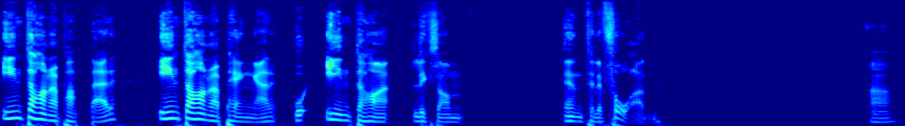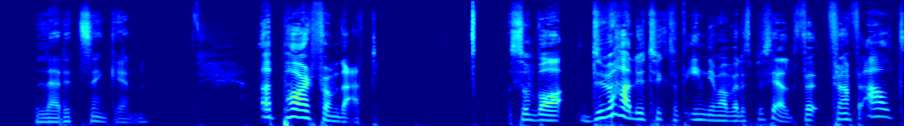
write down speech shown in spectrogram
inte ha några papper, inte ha några pengar och inte ha liksom en telefon. Ja. Let it sink in. Apart from that, så var, du hade ju tyckt att Indien var väldigt speciellt, för framförallt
